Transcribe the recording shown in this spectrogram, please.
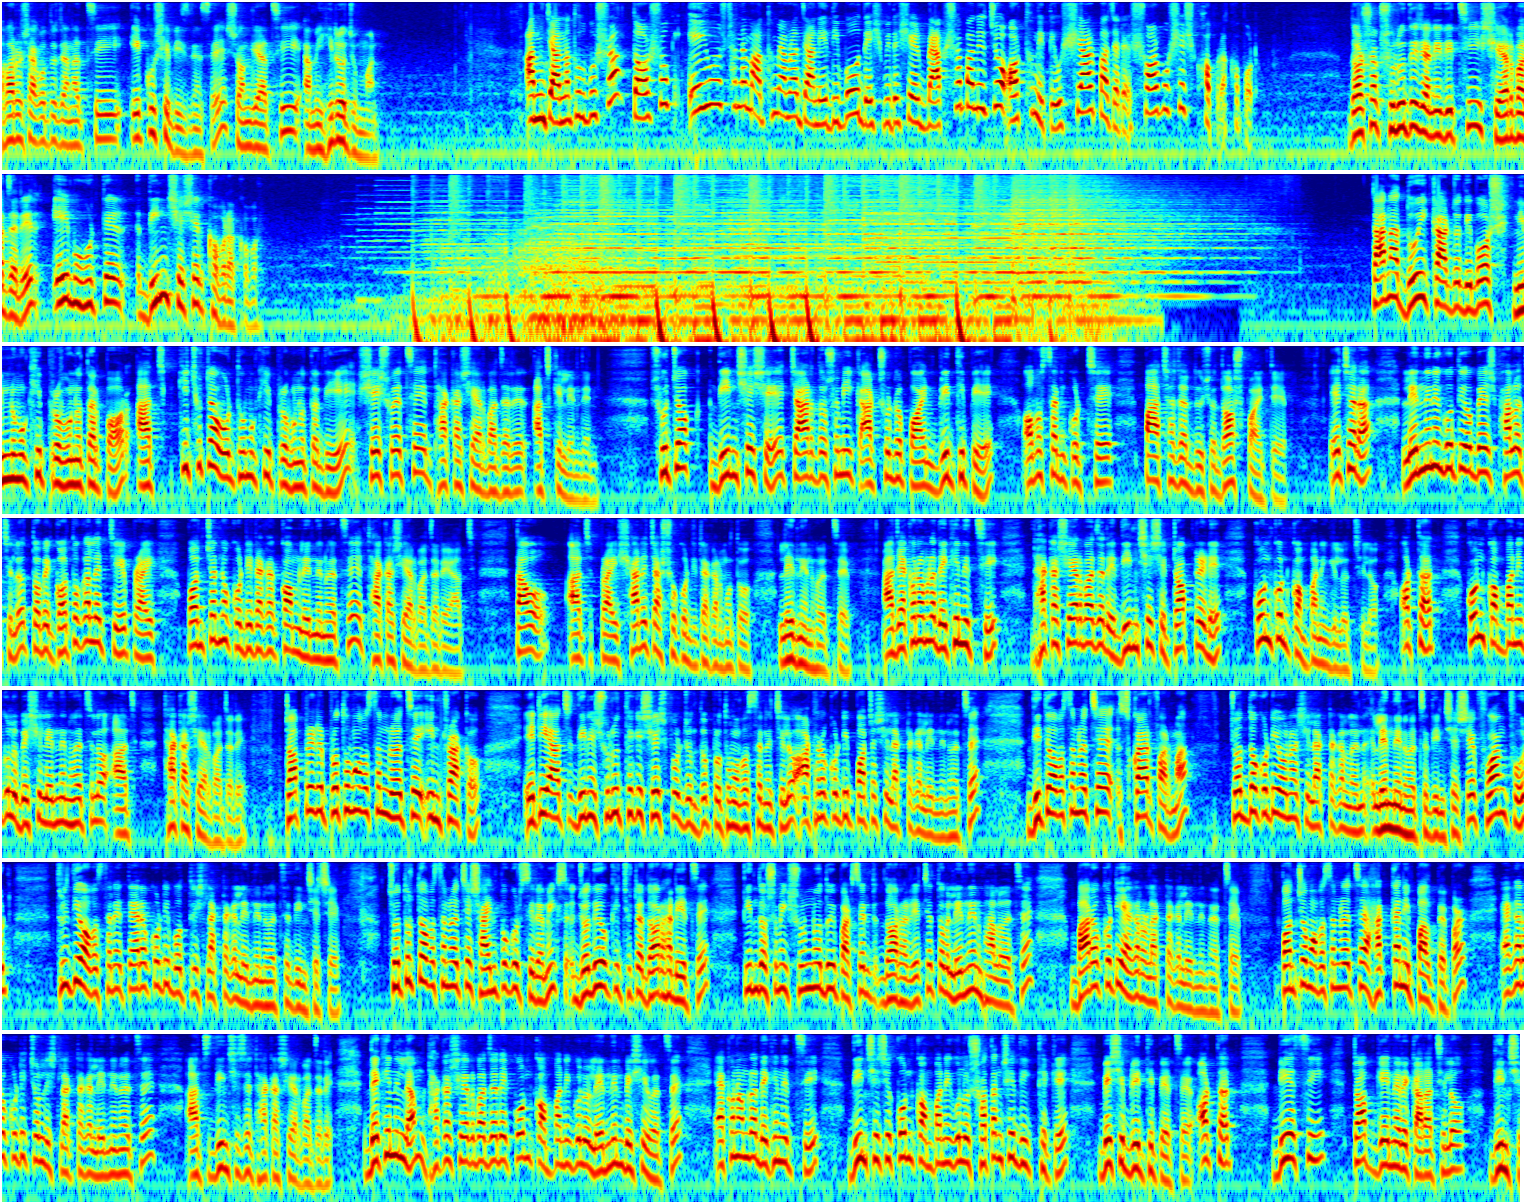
আবারও স্বাগত জানাচ্ছি একুশে বিজনেসে। সঙ্গে আছি আমি হিরো জুম্মান। আমি জান্নাতুল বুশরা। দর্শক এই অনুষ্ঠানের মাধ্যমে আমরা জানিয়ে দিব দেশ বিদেশের ব্যবসা বাণিজ্য অর্থনীতি ও শেয়ার বাজারের সর্বশেষ খবরাখবর। দর্শক শুরুতে জানিয়ে দিচ্ছি শেয়ার বাজারের এই মুহূর্তের দিন শেষের খবরাখবর। টানা দুই কার্যদিবস নিম্নমুখী প্রবণতার পর আজ কিছুটা ঊর্ধ্বমুখী প্রবণতা দিয়ে শেষ হয়েছে ঢাকা শেয়ার বাজারের আজকের লেনদেন। সূচক দিন শেষে চার দশমিক আট শূন্য পয়েন্ট বৃদ্ধি পেয়ে অবস্থান করছে পাঁচ হাজার দুশো দশ পয়েন্টে। এছাড়া লেনদেনের গতিও বেশ ভালো ছিল, তবে গতকালের চেয়ে প্রায় পঞ্চান্ন কোটি টাকা কম লেনদেন হয়েছে ঢাকা শেয়ার বাজারে আজ। তাও আজ প্রায় সাড়ে চারশো কোটি টাকার মতো লেনদেন হয়েছে। আজ এখন আমরা দেখে নিচ্ছি ঢাকা শেয়ার বাজারে দিন শেষে টপ ট্রেডে কোন কোন কোম্পানিগুলো ছিল। অর্থাৎ কোন কোম্পানিগুলো বেশি লেনদেন হয়েছিল আজ ঢাকা শেয়ার বাজারে। টপ ট্রেডের প্রথম অবস্থান রয়েছে ইন্ট্রাকো। এটি আজ দিনের শুরু থেকে শেষ পর্যন্ত প্রথম অবস্থানে ছিল। আঠারো কোটি পঁচাশি লাখ টাকা লেনদেন হয়েছে। দ্বিতীয় অবস্থান রয়েছে স্কোয়ার ফার্মা। চোদ্দ কোটি উনআশি লাখ টাকা লেনদেন হয়েছে দিন শেষে। ফুয়াং ফুড তৃতীয় অবস্থানে তেরো কোটি বত্রিশ লাখ টাকা লেনদেন হয়েছে দিন শেষে। চতুর্থ অবস্থানে রয়েছে শাইনপুকুর সিরামিক্স, যদিও কিছুটা দর হারিয়েছে, তিন দশমিক শূন্য দুই পার্সেন্ট দর হারিয়েছে, তবে লেনদেন ভালো হয়েছে, বারো কোটি এগারো লাখ টাকা লেনদেন হয়েছে। পঞ্চম অবস্থানে রয়েছে হাক্কানি পাল পেপার, এগারো কোটি চল্লিশ লাখ টাকা লেনদেন হয়েছে আজ দিন শেষে ঢাকা শেয়ার বাজারে। দেখে নিলাম ঢাকা শেয়ার বাজারে কোন কোম্পানিগুলো লেনদেন বেশি হয়েছে। এখন আমরা দেখে নিচ্ছি দিন শেষে কোন কোম্পানিগুলো শতাংশের দিক থেকে বেশি বৃদ্ধি পেয়েছে। অর্থাৎ ডিএসসি টপ গেইনারে কারা ছিল দিন শেষে?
